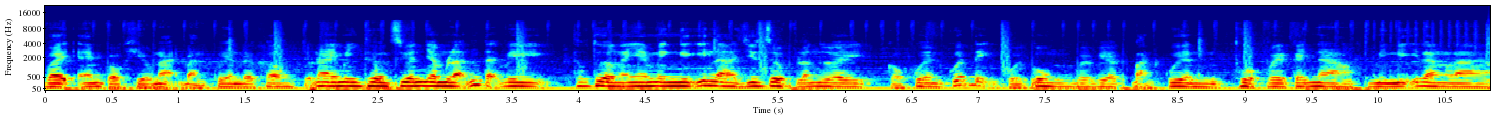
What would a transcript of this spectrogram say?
Vậy em có khiếu nại bản quyền được không? Chỗ này mình thường xuyên nhầm lẫn tại vì thông thường anh em mình nghĩ là YouTube là người có quyền quyết định cuối cùng về việc bản quyền thuộc về kênh nào. Mình nghĩ rằng là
